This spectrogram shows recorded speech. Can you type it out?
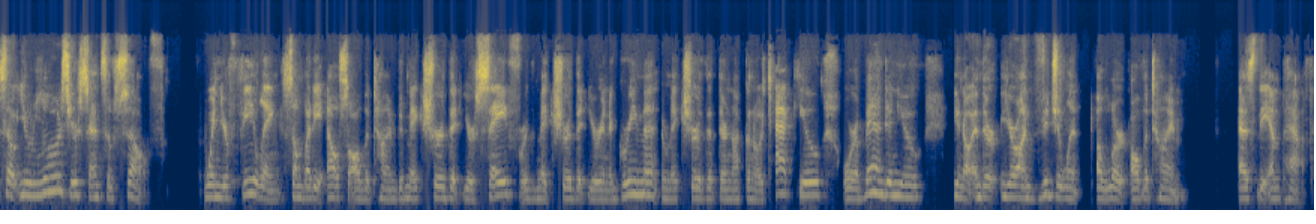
So you lose your sense of self when you're feeling somebody else all the time to make sure that you're safe or make sure that you're in agreement or make sure that they're not going to attack you or abandon you you know and they're you're on vigilant alert all the time as the empath.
